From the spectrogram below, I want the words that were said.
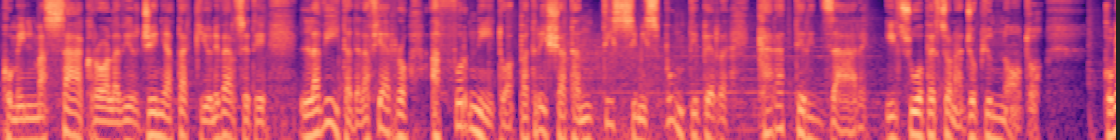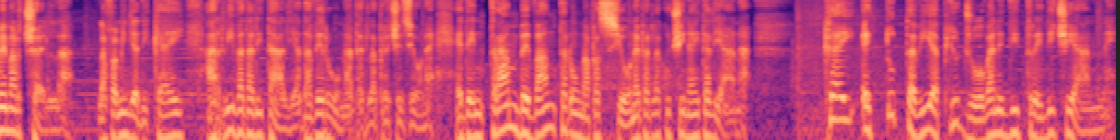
come il massacro alla Virginia Tech University, la vita della Fierro ha fornito a Patricia tantissimi spunti per caratterizzare il suo personaggio più noto. Come Marcella, la famiglia di Kay arriva dall'Italia, da Verona per la precisione, ed entrambe vantano una passione per la cucina italiana. Kay è tuttavia più giovane di 13 anni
